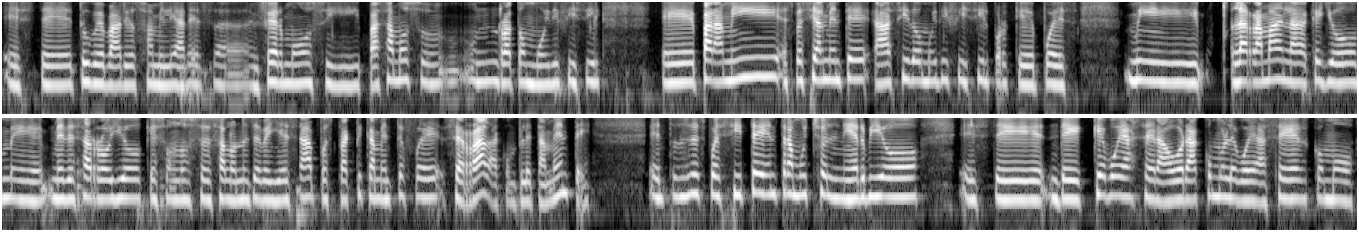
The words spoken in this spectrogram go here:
Este, tuve varios familiares ah, enfermos y pasamos un, rato muy difícil. Eh, para mí especialmente ha sido muy difícil porque pues mi, la rama en la que yo me, me, desarrollo, que son los salones de belleza, pues prácticamente fue cerrada completamente. Entonces, pues sí te entra mucho el nervio este, de qué voy a hacer ahora, cómo le voy a hacer, cómo,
